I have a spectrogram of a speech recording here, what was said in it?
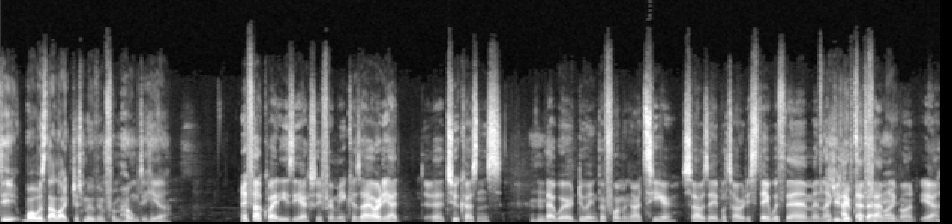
the what was that like just moving from home to here? it felt quite easy actually for me because I already had uh, two cousins Mhm. that were doing performing arts here, so I was able to already stay with them and like you have lived that with them, family right? bond. Yeah,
